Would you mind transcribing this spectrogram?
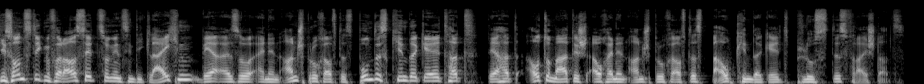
Die sonstigen Voraussetzungen sind die gleichen. Wer also einen Anspruch auf das Bundeskindergeld hat, der hat automatisch auch einen Anspruch auf das Baukindergeld plus des Freistaats.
